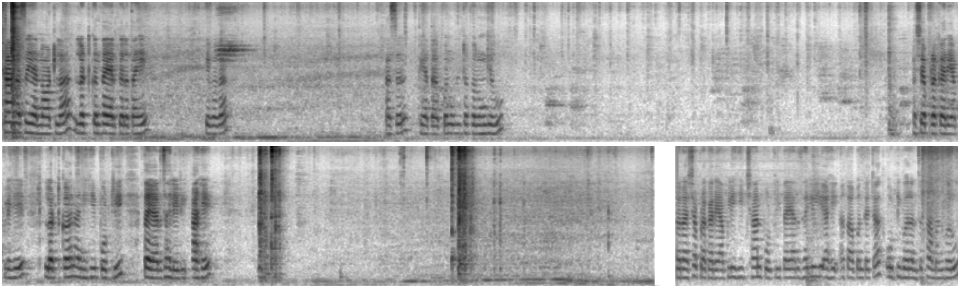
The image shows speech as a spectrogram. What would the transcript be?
छान असं या नॉटला लटकन तयार करत आहे. हे बघा. असं ते आता आपण उलटं करून घेऊ. अशा प्रकारे आपले हे लटकन आणि ही पोटली तयार झालेली आहे. तर अशा प्रकारे आपली ही छान पोटली तयार झालेली आहे. आता आपण त्याच्यात ओटी भरणचं सामान भरू.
